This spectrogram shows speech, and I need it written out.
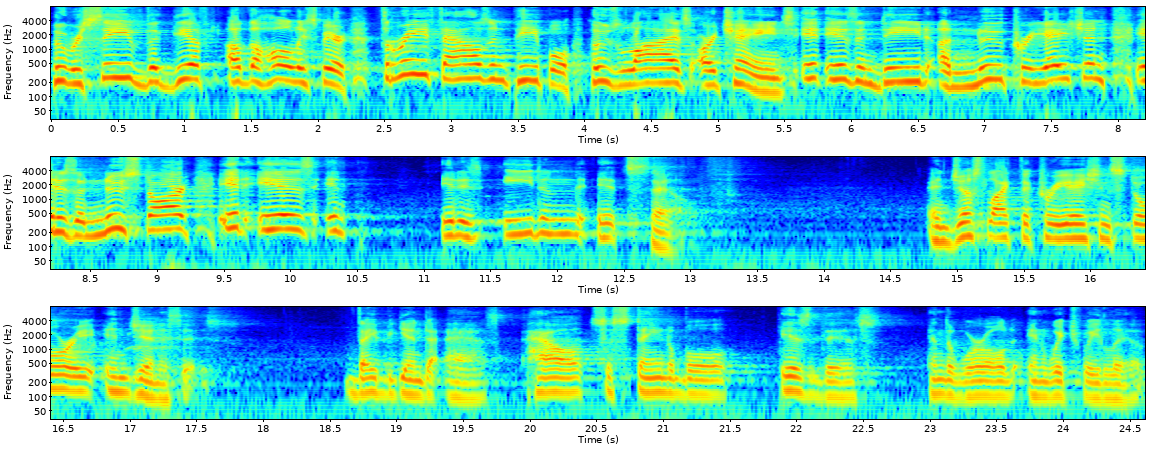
who received the gift of the Holy Spirit. 3,000 people whose lives are changed. It is indeed a new creation. It is a new start. It is, in, it is Eden itself. And just like the creation story in Genesis, they begin to ask, how sustainable is this in the world in which we live?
